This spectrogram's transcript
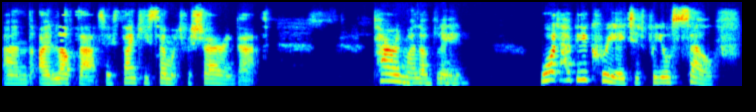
And I love that. So thank you so much for sharing that. Taryn, my lovely, you. what have you created for yourself?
